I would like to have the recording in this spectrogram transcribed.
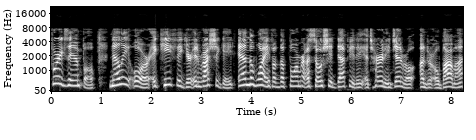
For example, Nellie Ohr, a key figure in Russiagate and the wife of the former Associate Deputy Attorney General under Obama,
